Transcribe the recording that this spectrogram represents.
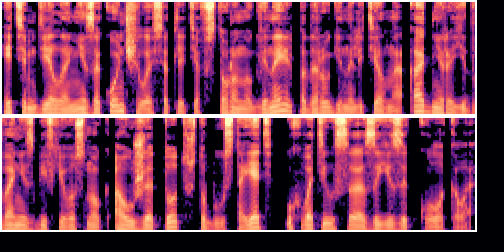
Этим дело не закончилось, отлетев в сторону, Гвинаэль по дороге налетел на Аднера, едва не сбив его с ног, а уже тот, чтобы устоять, ухватился за язык колокола.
